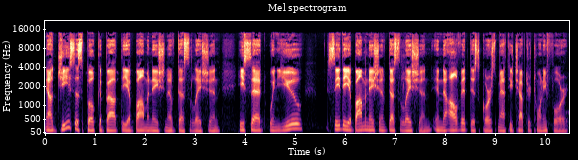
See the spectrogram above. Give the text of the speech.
Now Jesus spoke about the abomination of desolation. He said, "When you see the abomination of desolation in the Olivet Discourse, Matthew chapter twenty-four."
